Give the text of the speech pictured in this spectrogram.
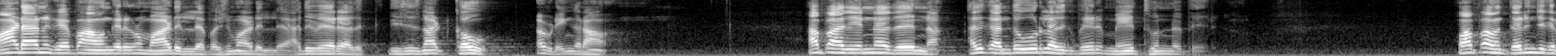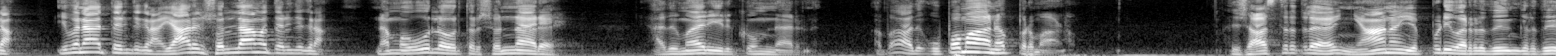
மாடான்னு கேட்பான் அவங்க இருக்கிற மாடு இல்லை பசு மாடு இல்லை. அது வேறு அது திஸ் இஸ் நாட் கவ் அப்படிங்கிறான். அப்போ அது என்னதுன்னா அதுக்கு அந்த ஊரில் அதுக்கு பேர் மேத்துன்னு பேர். அப்போ அவன் தெரிஞ்சுக்கிறான். இவனாக தெரிஞ்சுக்கிறான். யாரும் சொல்லாமல் தெரிஞ்சுக்கிறான். நம்ம ஊரில் ஒருத்தர் சொன்னாரே அது மாதிரி இருக்கும்னாருன்னு. அப்போ அது உபமான பிரமாணம். இது சாஸ்திரத்தில் ஞானம் எப்படி வர்றதுங்கிறது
